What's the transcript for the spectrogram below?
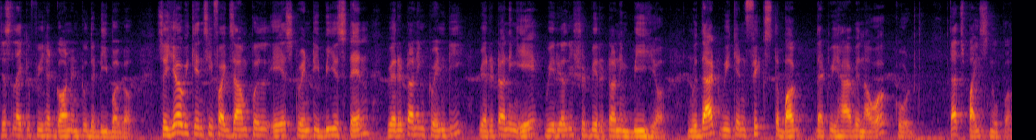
just like if we had gone into the debugger. So here we can see for example A is 20, B is 10, we are returning 20, we are returning A, we really should be returning B here. And with that we can fix the bug that we have in our code. That's PySnooper.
